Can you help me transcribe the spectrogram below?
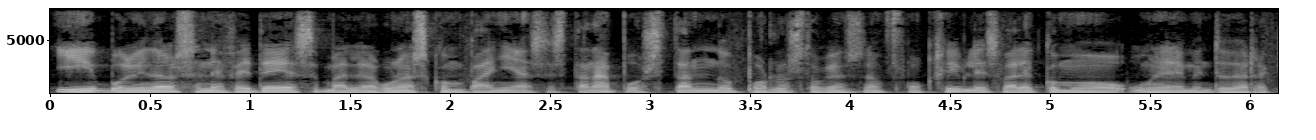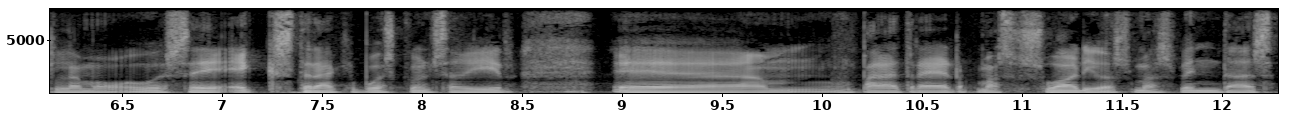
Y volviendo a los NFTs, ¿vale? Algunas compañías están apostando por los tokens no fungibles, ¿vale? Como un elemento de reclamo o ese extra que puedes conseguir eh, para atraer más usuarios, más ventas,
